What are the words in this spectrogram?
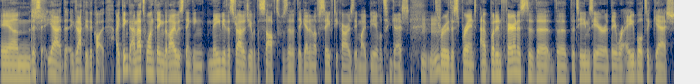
And This, yeah, the, exactly. The co- I think, and that's one thing that I was thinking. Maybe the strategy with the softs was that if they get enough safety cars, they might be able to get through the sprint. Uh, but in fairness to the, the the teams here, they were able to get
